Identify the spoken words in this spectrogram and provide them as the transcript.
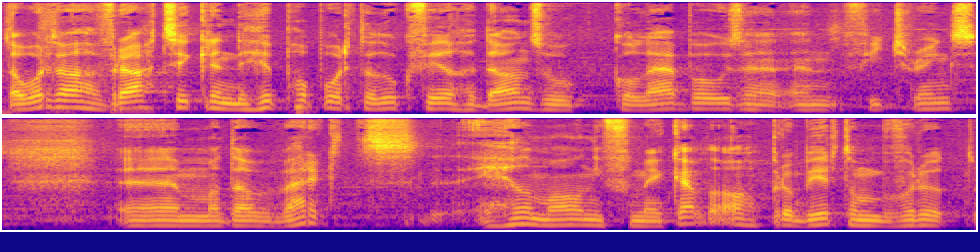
dat wordt wel gevraagd, zeker in de hip-hop wordt dat ook veel gedaan, zo collabos en, en featurings. Eh, maar dat werkt helemaal niet voor mij. Ik heb dat al geprobeerd om bijvoorbeeld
